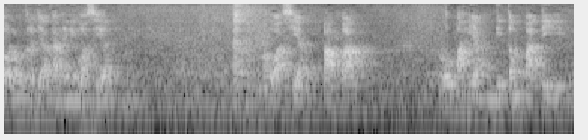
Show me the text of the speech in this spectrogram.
Tolong kerjakan ini wasiat. Wasiat papa Rumah yang ditempati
